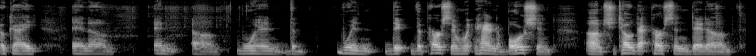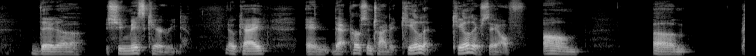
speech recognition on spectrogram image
okay? And um, and um, when the when the the person went and had an abortion um, she told that person that um, that uh, she miscarried okay and that person tried to kill it kill herself um um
